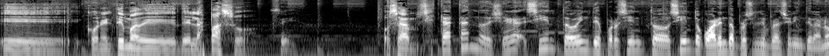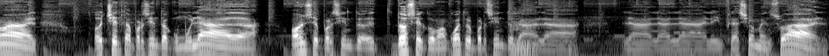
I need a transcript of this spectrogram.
eh, con el tema de, de las PASO. O sea, Se está tratando de llegar 120%, 140% de inflación interanual, 80% acumulada, 11%, eh, 12,4% la, Mm. la, la, la, la- la inflación mensual.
